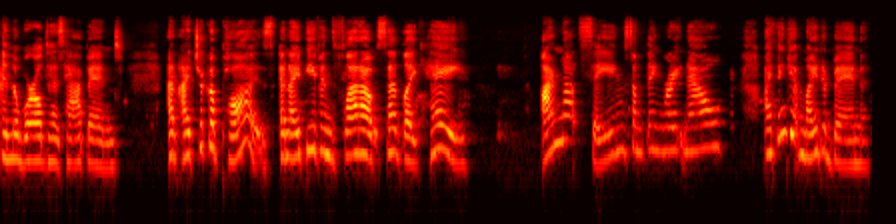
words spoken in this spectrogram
in the world has happened and I took a pause and I've even flat out said like, "Hey, I'm not saying something right now." I think it might have been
